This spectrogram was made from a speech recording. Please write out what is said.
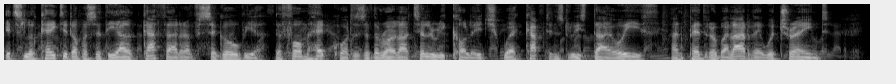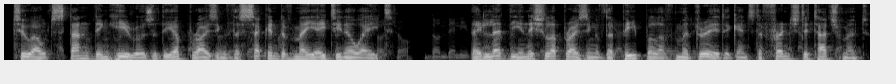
It's located opposite the Alcázar of Segovia, the former headquarters of the Royal Artillery College, where Captains Luis Daoiz and Pedro Velarde were trained, two outstanding heroes of the uprising of the 2nd of May 1808. They led the initial uprising of the people of Madrid against the French detachment.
